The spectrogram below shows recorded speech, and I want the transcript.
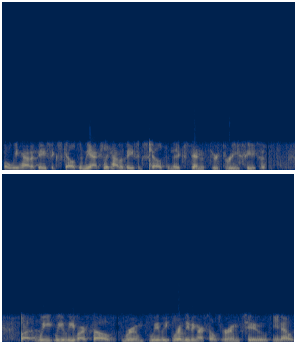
but we had a basic skeleton. We actually have a basic skeleton that extends through three seasons. But we, we leave ourselves room. We we're leaving ourselves room to you know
